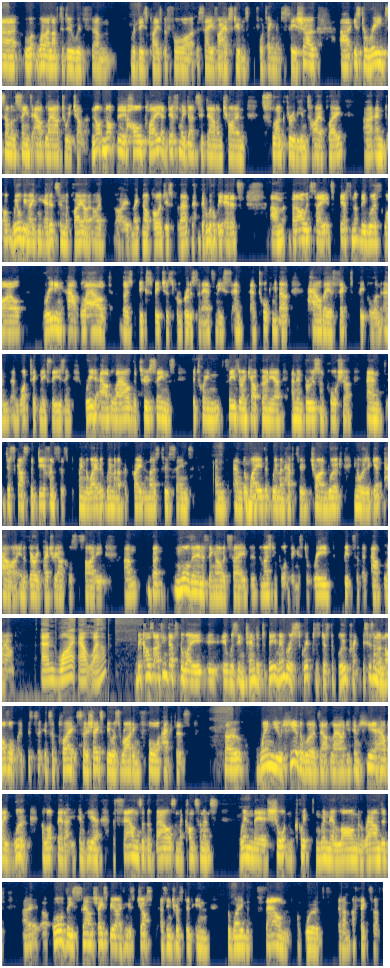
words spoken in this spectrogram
uh, what, what I love to do with um, with these plays before, say, if I have students before taking them to see a show, uh, is to read some of the scenes out loud to each other. Not not the whole play. I definitely don't sit down and try and slug through the entire play. Uh, and uh, we'll be making edits in the play. I, I, I make no apologies for that. there will be edits. Um, but I would say it's definitely worthwhile reading out loud those big speeches from Brutus and Antony and, and talking about how they affect people and, and, and what techniques they're using. Read out loud the two scenes between Caesar and Calpurnia and then Brutus and Portia and discuss the differences between the way that women are portrayed in those two scenes and, and the way that women have to try and work in order to get power in a very patriarchal society. Um, but more than anything, I would say the, the most important thing is to read bits of it out loud. And why out loud? Because I think that's the way it, was intended to be. Remember, a script is just a blueprint. This isn't a novel, it's a, it's a play. So Shakespeare was writing for actors. So when you hear the words out loud, you can hear how they work a lot better. You can hear the sounds of the vowels and the consonants when they're short and clipped and when they're long and rounded. Uh, all of these sounds, Shakespeare, I think, is just as interested in the way that sound of words um, affects us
